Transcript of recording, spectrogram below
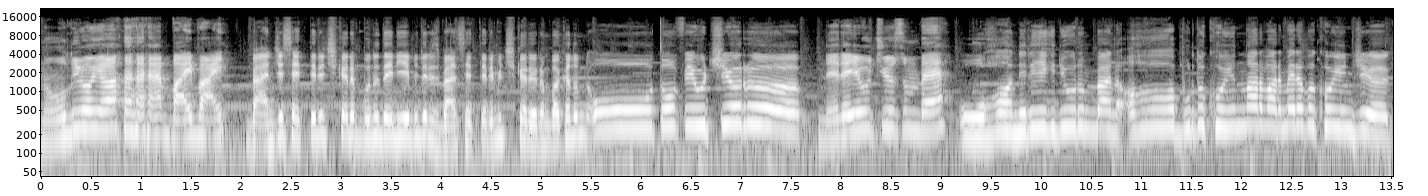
Ne oluyor ya? bay bay. Bence setleri çıkarıp bunu deneyebiliriz. Ben setlerimi çıkarıyorum. Bakalım. Oo Tofi uçuyorum. Nereye uçuyorsun be? Oha nereye gidiyorum ben? Aa burada koyunlar var. Merhaba koyuncuk.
